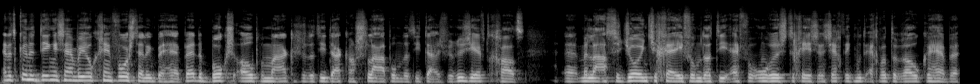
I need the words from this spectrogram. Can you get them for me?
En het kunnen dingen zijn waar je ook geen voorstelling bij hebt. Hè? De box openmaken zodat hij daar kan slapen omdat hij thuis weer ruzie heeft gehad. Uh, mijn laatste jointje geven omdat hij even onrustig is en zegt ik moet echt wat te roken hebben.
